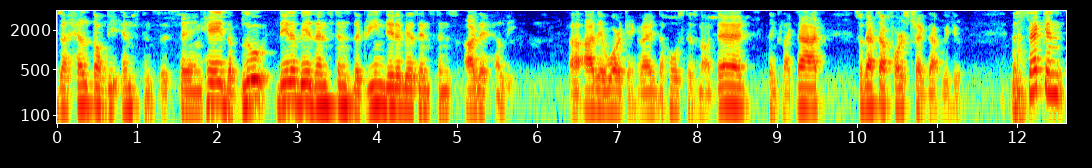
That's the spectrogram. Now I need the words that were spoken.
the health of the instances, saying, hey, the blue database instance, the green database instance, are they healthy? Uh, are they working, right? The host is not dead, things like that. So that's our first check that we do. The second,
